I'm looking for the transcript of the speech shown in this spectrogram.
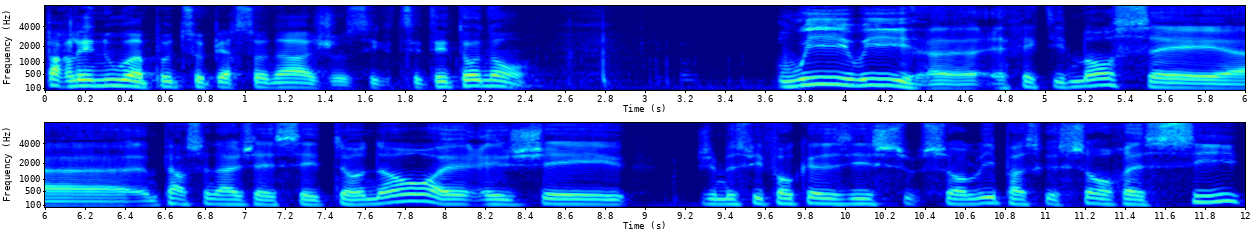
parlez-nous un peu de ce personnage. c'est étonnant. Oui, oui, euh, effectivement, c'est euh, un personnage assez étonnant et, j'ai, je me suis focalisé sur lui parce que son récit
